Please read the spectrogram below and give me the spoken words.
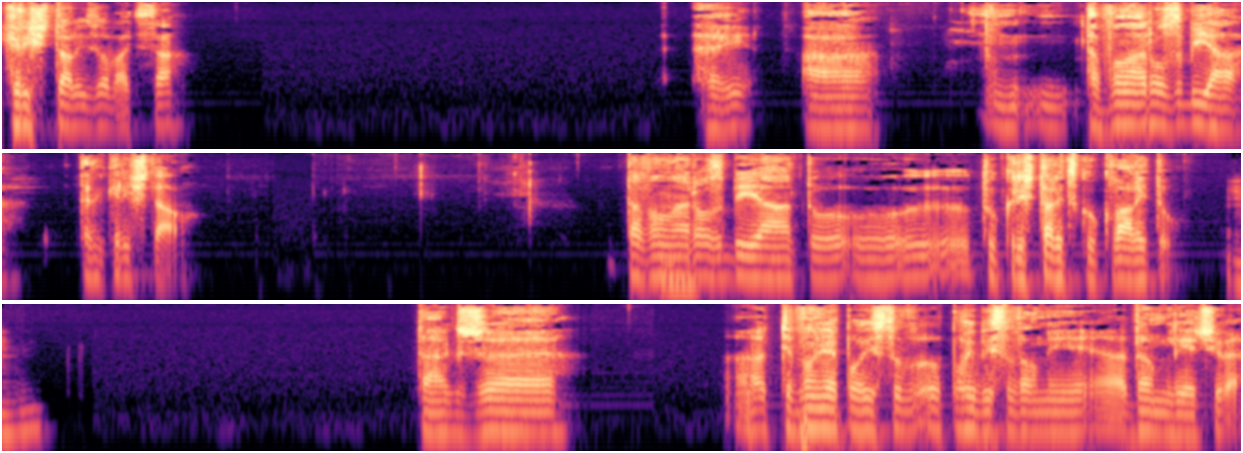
kryštalizovať sa. Hej. A tá vlna rozbíja ten kryštál. Tá vlna rozbíja tú, tú kryštalickú kvalitu. Mm-hmm. Takže tie vlnové pohyby sú, pohyby sú veľmi, veľmi liečivé.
